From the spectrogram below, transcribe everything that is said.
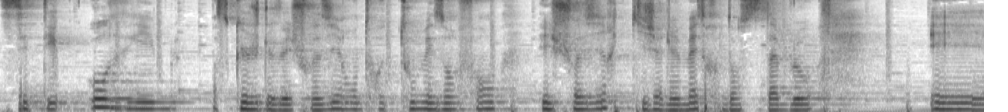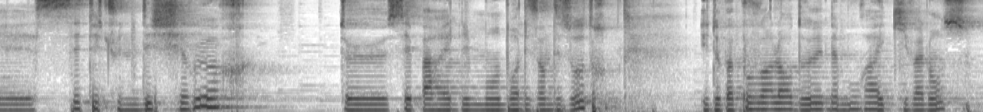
C'était horrible parce que je devais choisir entre tous mes enfants et choisir qui j'allais mettre dans ce tableau. Et c'était une déchirure de séparer les membres les uns des autres et de pas pouvoir leur donner d'amour à équivalence.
